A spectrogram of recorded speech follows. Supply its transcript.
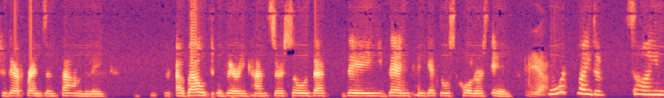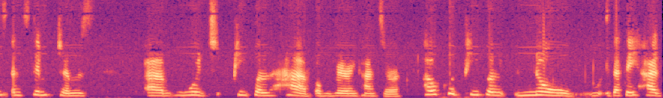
to their friends and family about ovarian cancer so that they then can get those callers in. Yeah. What kind of signs and symptoms um, would people have of ovarian cancer? How could people know that they had,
